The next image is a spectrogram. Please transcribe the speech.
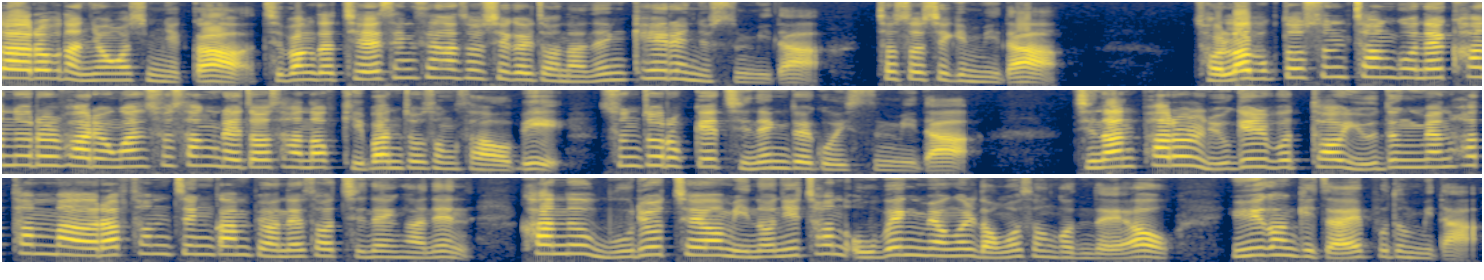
시청자 여러분 안녕하십니까? 지방자치의 생생한 소식을 전하는 KLN 뉴스입니다. 첫 소식입니다. 전라북도 순창군의 카누를 활용한 수상 레저 산업 기반 조성 사업이 순조롭게 진행되고 있습니다. 지난 8월 6일부터 유등면 화탄마을 앞 섬진강변에서 진행하는 카누 무료 체험 인원이 1,500명을 넘어선 건데요. 유희관 기자의 보도입니다.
